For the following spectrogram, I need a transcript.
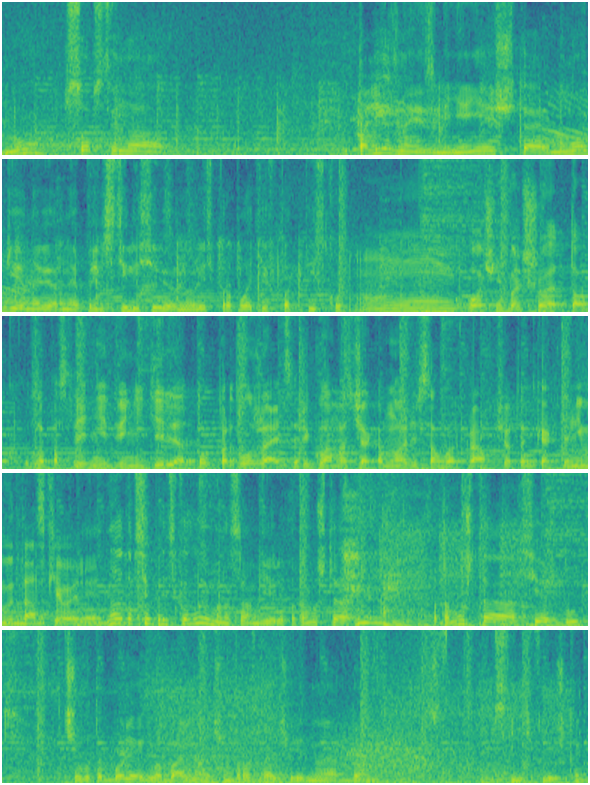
Ну, собственно, полезные изменения, я считаю. Многие, наверное, прельстились и вернулись, проплатив подписку. Очень большой отток за последние две недели. Отток продолжается. Реклама с Чаком Норрисом Warcraft что-то как-то не вытаскивает. Но это все предсказуемо на самом деле, потому что, потому что все ждут чего-то более глобального, чем просто очередной аддон с, финтифлюшками.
